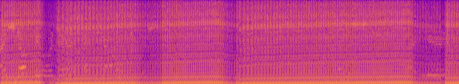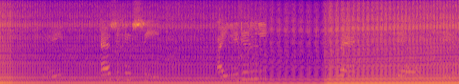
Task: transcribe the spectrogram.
I stopped way over there and now right here okay as you can see I literally went till this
